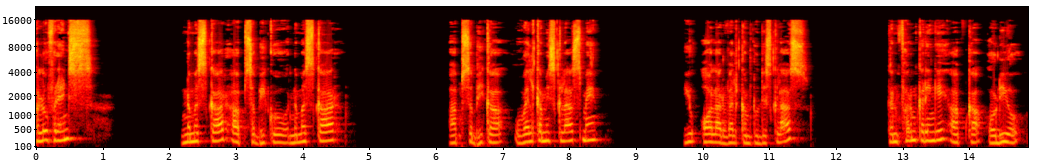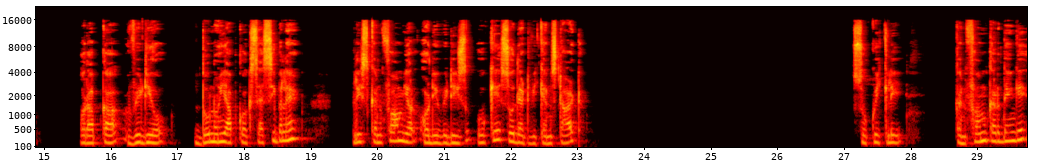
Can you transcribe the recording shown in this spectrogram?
Hello friends, नमस्कार आप सभी को, नमस्कार। आप सभी का वेलकम इस क्लास में। You all are welcome to this class confirm करेंगे आपका ऑडियो और आपका वीडियो दोनों ही आपको एक्सेसिबल है। Please confirm your audio video is okay so that we can start so quickly confirm कर देंगे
